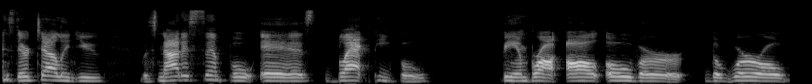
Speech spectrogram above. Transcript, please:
as they're telling you, was not as simple as black people being brought all over the world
